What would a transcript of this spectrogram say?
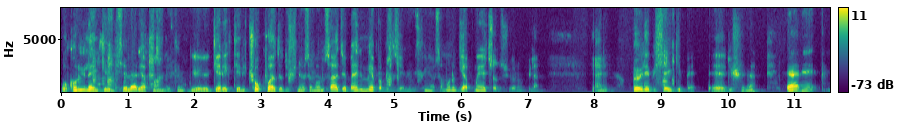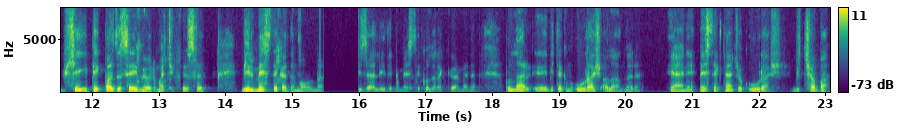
o konuyla ilgili bir şeyler yapmam düşün, e, gerektiğini çok fazla düşünüyorsam, onu sadece benim yapabileceğimi düşünüyorsam onu yapmaya çalışıyorum filan. Yani öyle bir şey gibi e, düşünün. Yani şeyi pek fazla sevmiyorum açıkçası. Bir meslek adamı olmak. Çizerliği de bir meslek olarak görmedim. Bunlar e, bir takım uğraş alanları. Yani meslekten çok uğraş, bir çaba.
